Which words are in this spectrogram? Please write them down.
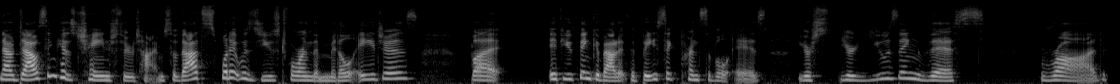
Now, dowsing has changed through time. So that's what it was used for in the Middle Ages. But if you think about it, the basic principle is you're you're using this rod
